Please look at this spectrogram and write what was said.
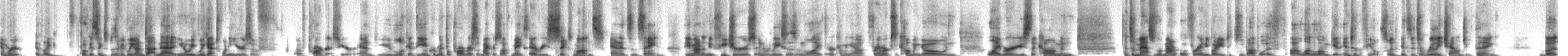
And we're like focusing specifically on .NET. You know, we, we got 20 years of of progress here, and you look at the incremental progress that Microsoft makes every six months, and it's insane. The amount of new features and releases and the like that are coming out, frameworks that come and go, and libraries that come and it's a massive amount for anybody to keep up with, uh, let alone get into the field. So it's it's a really challenging thing. But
